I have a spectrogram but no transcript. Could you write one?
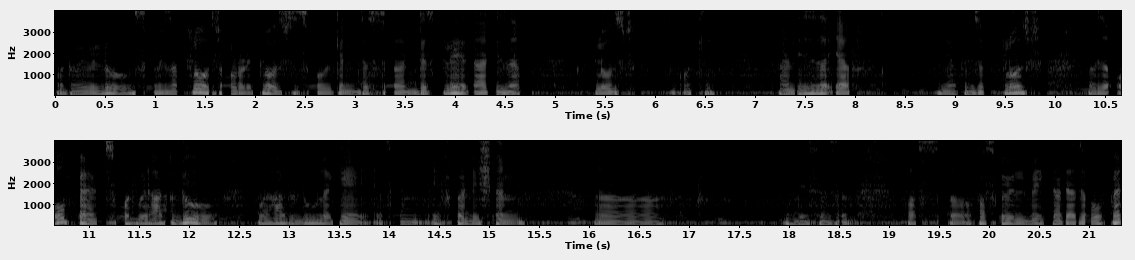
what we will do so it is a closed already closed so we can just uh, display that is a closed. Okay. And this is a f. If it is a closed. If it is a open so what we have to do we have to do like a some if condition uh, this is a first uh, first we will make that as open.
